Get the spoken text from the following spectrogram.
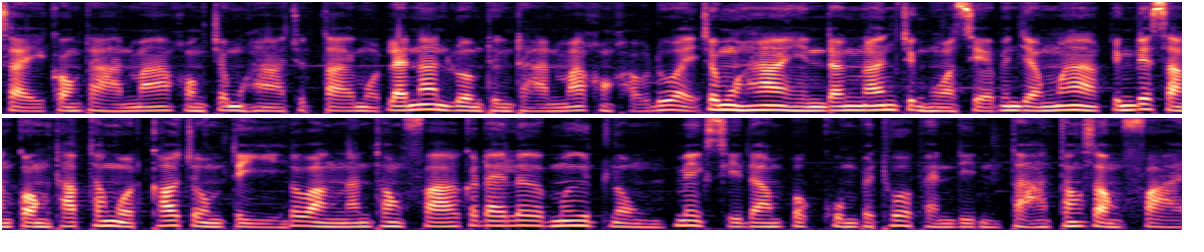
ใส่กองทหารม้าของจามูฮาจนตายหมดและนั่นรวมถึงทหารม้าของเขาด้วยจามูฮาเห็นดังนั้นจึงหัวเสียเป็นอย่างมาก จึงได้สั่งกองทัพทั้งหมดเข้าโจมตี ระหว่างนั้นท้องฟ้าก็ได้เริ่มมืดลง เมฆสีดำปกคลุมไปทั่วแผ่นดินทหารทั้งสองฝ่าย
